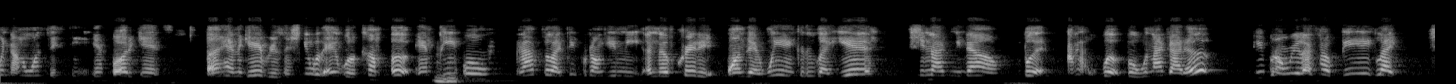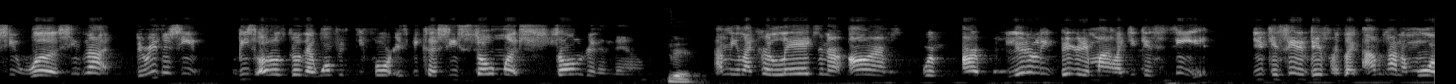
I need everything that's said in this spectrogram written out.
went down to 160 and fought against uh, Hanna Gabriels, and she was able to come up. And Mhm. people, and I feel like people don't give me enough credit on that win because it was like, yeah, she knocked me down, but I, but, but when I got up, people don't realize how big like she was. She's not the reason she beats all those girls at 154 is because she's so much stronger than them. Yeah. I mean, like her legs and her arms were are literally bigger than mine. Like you can see it. You can see the difference. Like I'm kind of more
